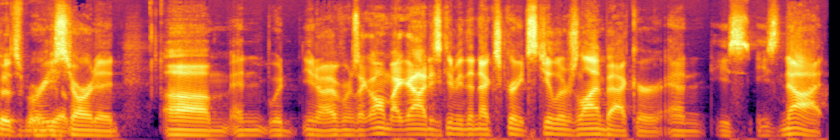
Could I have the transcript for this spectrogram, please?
Pittsburgh where he yep. started. Um, and would you know everyone's like, oh my god, he's gonna be the next great Steelers linebacker, and he's he's not.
